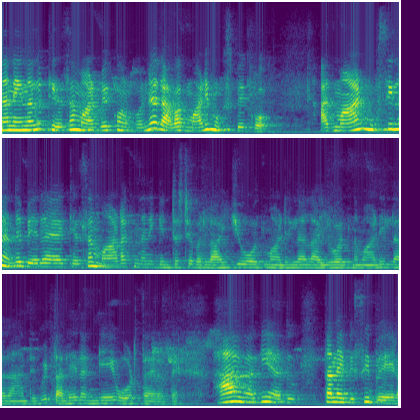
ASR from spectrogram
ನಾನು ಏನಾದರೂ ಕೆಲಸ ಮಾಡಬೇಕು ಅಂದ್ಕೊಂಡೆ ಅದು ಅವಾಗ ಮಾಡಿ ಮುಗಿಸ್ಬೇಕು. ಅದು ಮಾಡಿ ಮುಗಿಸಿಲ್ಲ ಅಂದರೆ ಬೇರೆ ಕೆಲಸ ಮಾಡೋಕ್ಕೆ ನನಗೆ ಇಂಟ್ರೆಸ್ಟೇ ಬರಲ್ಲ. ಅಯ್ಯೋ, ಅದು ಮಾಡಿಲ್ಲಲ್ಲ, ಅಯ್ಯೋ ಅದನ್ನ ಮಾಡಿಲ್ಲಲ್ಲ ಅಂತೇಳ್ಬಿಟ್ಟು ತಲೆಯಲ್ಲಿ ಹಂಗೆ ಓಡ್ತಾ ಇರುತ್ತೆ. ಹಾಗಾಗಿ ಅದು ತಲೆ ಬಿಸಿ ಬೇಡ.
